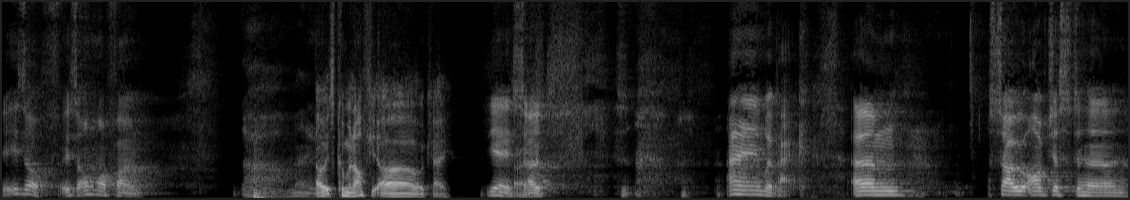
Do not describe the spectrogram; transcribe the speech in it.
It is off. It's on my phone. Oh man. Oh, it's coming off you. Oh, okay. yeah. So, and we're back. Um, so I've just uh,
